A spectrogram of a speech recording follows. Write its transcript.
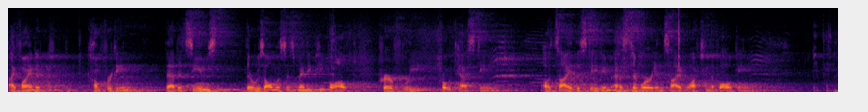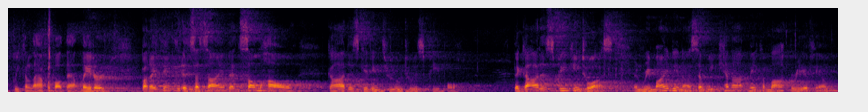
I find it comforting that it seems there was almost as many people out prayerfully protesting outside the stadium as there were inside watching the ball game. We can laugh about that later. But I think it's a sign that somehow God is getting through to his people. That God is speaking to us and reminding us that we cannot make a mockery of him,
